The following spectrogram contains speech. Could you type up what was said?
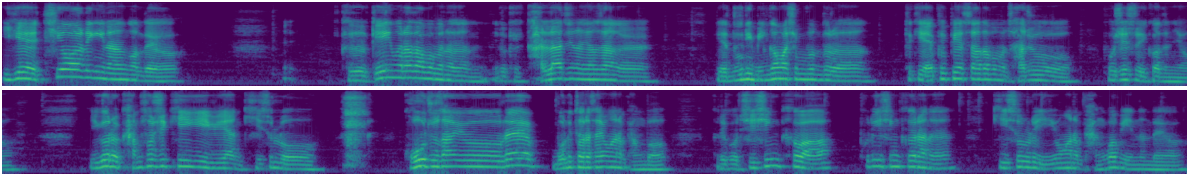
이게 티어링이라는 건데요. 그 게임을 하다 보면은 이렇게 갈라지는 현상을 예, 눈이 민감하신 분들은 특히 FPS 하다 보면 자주 보실 수 있거든요. 이거를 감소시키기 위한 기술로 고주사율의 모니터를 사용하는 방법 그리고 G싱크와 프리싱크라는 기술을 이용하는 방법이 있는데요.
